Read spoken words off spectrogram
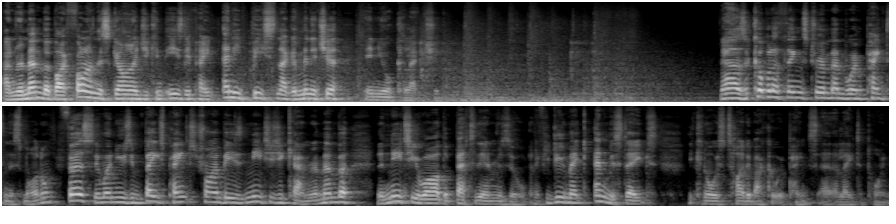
And remember, by following this guide, you can easily paint any Beast Snagga miniature in your collection. Now there's a couple of things to remember when painting this model. Firstly, when using base paints, try and be as neat as you can. Remember, the neater you are, the better the end result. And if you do make any mistakes, you can always tidy back up with paints at a later point.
